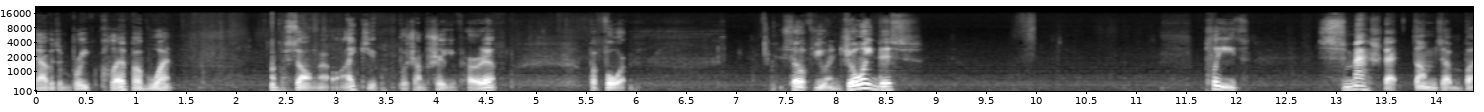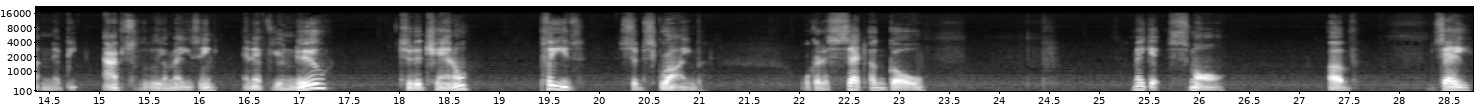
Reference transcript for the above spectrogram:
That was a brief clip of what song I like you, which I'm sure you've heard it before. So if you enjoyed this, please smash that thumbs up button. It'd be absolutely amazing. And if you're new to the channel, please subscribe. We're going to set a goal, make it small, of, say,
